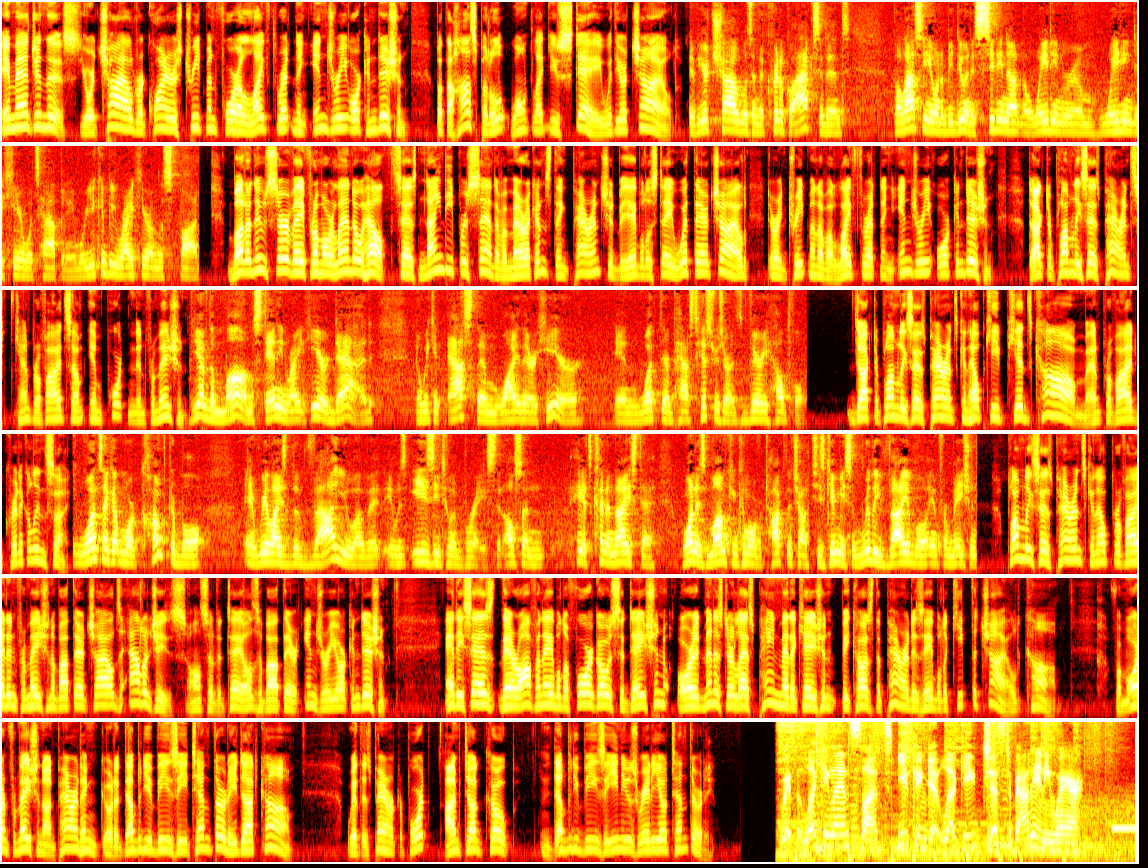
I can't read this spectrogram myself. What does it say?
Imagine this your child requires treatment for a life threatening injury or condition, but the hospital won't let you stay with your child. If your child was in a critical accident, the last thing you want to be doing is sitting out in a waiting room waiting to hear what's happening, where you can be right here on the spot. But a new survey from Orlando Health says 90% of Americans think parents should be able to stay with their child during treatment of a life threatening injury or condition. Dr. Plumley says parents can provide some important information. If you have the mom standing right here, dad, and we can ask them why they're here and what their past histories are, it's very helpful. Dr. Plumley says parents can help keep kids calm and provide critical insight. Once I got more comfortable and realized the value of it, it was easy to embrace. That all of a sudden, hey, it's kind of nice to, one is mom can come over, talk to the child. She's giving me some really valuable information. Plumley says parents can help provide information about their child's allergies, also details about their injury or condition. And he says they're often able to forego sedation or administer less pain medication because the parent is able to keep the child calm. For more information on parenting, go to WBZ1030.com. With this parent report, I'm Doug Cope, WBZ News Radio 1030. With the Lucky Land slots, you can get lucky just about anywhere.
